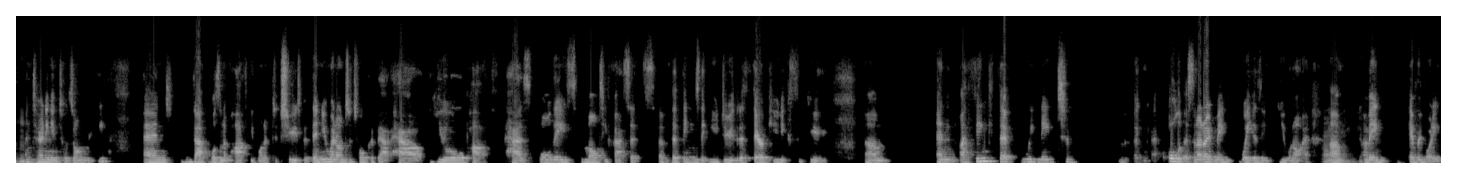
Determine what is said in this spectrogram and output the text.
Mhm. and turning into a zombie. And that wasn't a path you wanted to choose. But then you went on to talk about how your path has all these multifacets of the things that you do that are therapeutic for you. Um, and I think that we need to, all of us, and I don't mean we as in you and I, Oh, um, yeah. I mean, everybody.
